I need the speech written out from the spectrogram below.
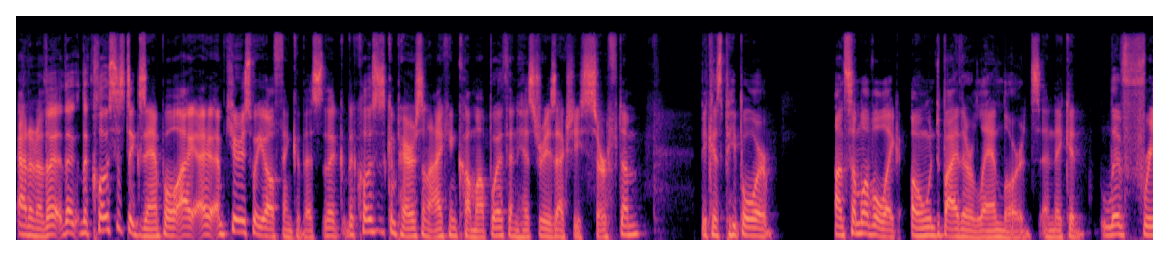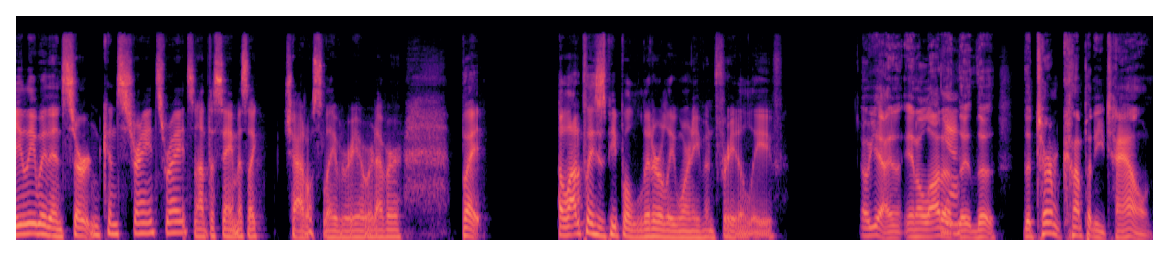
I don't know. The, the, the closest example, I, I, I'm curious what you all think of this. The, the closest comparison I can come up with in history is actually serfdom because people were on some level like owned by their landlords and they could live freely within certain constraints, right? It's not the same as like chattel slavery or whatever. But a lot of places people literally weren't even free to leave. Oh yeah, in a lot of Yeah. the, the the term company town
